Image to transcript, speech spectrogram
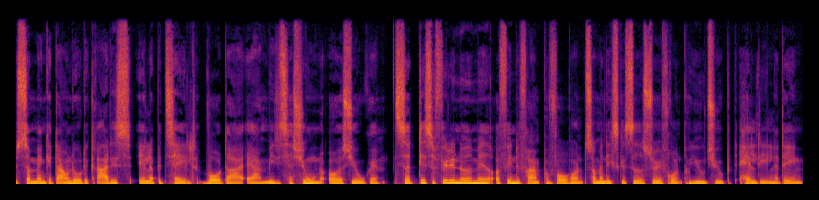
som man kan downloade gratis eller betalt, hvor der er meditation og også yoga. Så det er selvfølgelig noget med at finde frem på forhånd, så man ikke skal sidde og surfe rundt på YouTube halvdelen af dagen.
